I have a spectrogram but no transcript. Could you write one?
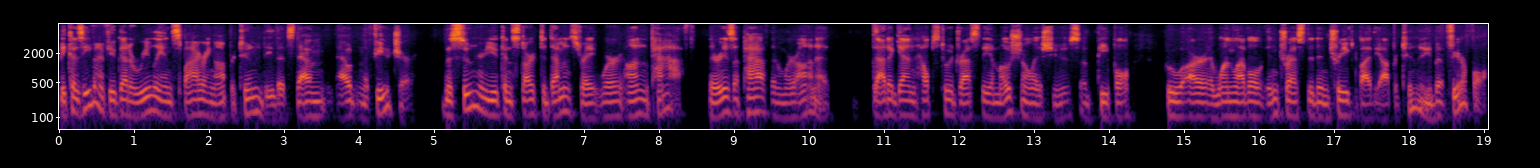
Because even if you've got a really inspiring opportunity that's down out in the future, the sooner you can start to demonstrate we're on the path. There is a path and we're on it. That again helps to address the emotional issues of people who are at one level interested, intrigued by the opportunity, but fearful.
